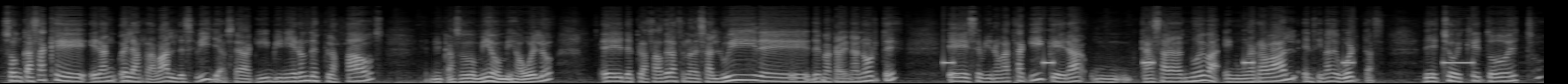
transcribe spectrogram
Son casas que eran el arrabal de Sevilla, o sea, aquí vinieron desplazados, en el caso mío, mis abuelos, eh, desplazados de la zona de San Luis, de, de Macarena Norte, eh, se vinieron hasta aquí, que era un, casa nueva en un arrabal encima de huertas. De hecho, es que todo esto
